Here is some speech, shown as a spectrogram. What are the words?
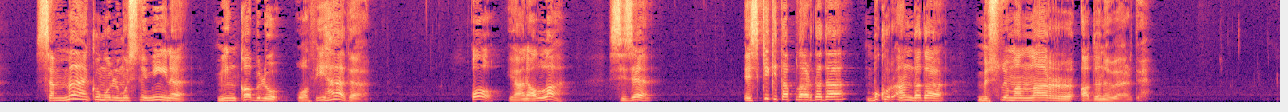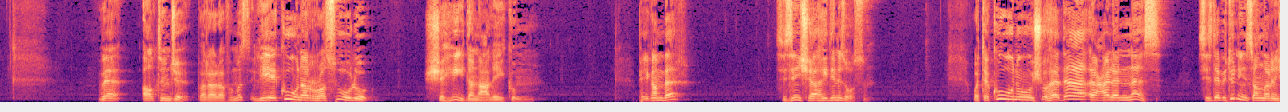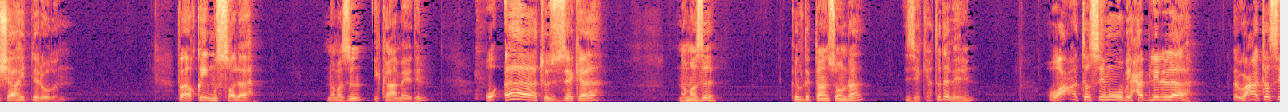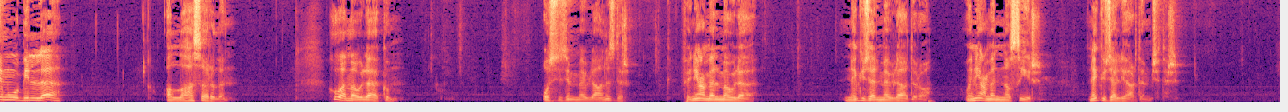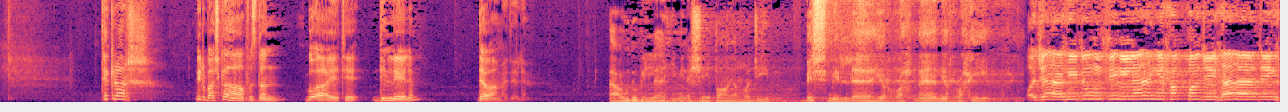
semmâkumul muslimîne min qablu ve fi hâzâ. O yani Allah size eski kitaplarda da bu Kur'an'da da Müslümanlar adını verdi. Ve altıncı paragrafımız liyekûne rasûlu şehiden aleykum. Peygamber sizin şahidiniz olsun. Ve tekunu şuhada alen nas. Siz de bütün insanların şahitleri olun. Fe akimus salah. Namazın ikame edin. O atuz zeka namazı kıldıktan sonra zekatı da verin. Ve'tasimu bihablillah. Ve'tasimu billah. Allah'a sarılın. Huve mevlakum. O sizin Mevlanızdır. Fe ni'mel mevla. Ne güzel Mevladır o. Ve ni'men nasir. Ne güzel yardımcıdır. Tekrar bir başka hafızdan bu ayeti dinleyelim, devam edelim. Euzu billahi mineşşeytanirracim. بسم الله الرحمن الرحيم. وجاهدوا في الله حق جهاده.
